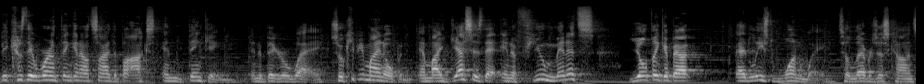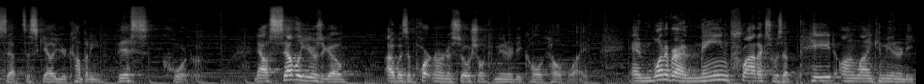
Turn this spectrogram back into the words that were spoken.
because they weren't thinking outside the box and thinking in a bigger way. So keep your mind open. And my guess is that in a few minutes, you'll think about at least one way to leverage this concept to scale your company this quarter. Now, several years ago, I was a partner in a social community called Health Life. And one of our main products was a paid online community.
